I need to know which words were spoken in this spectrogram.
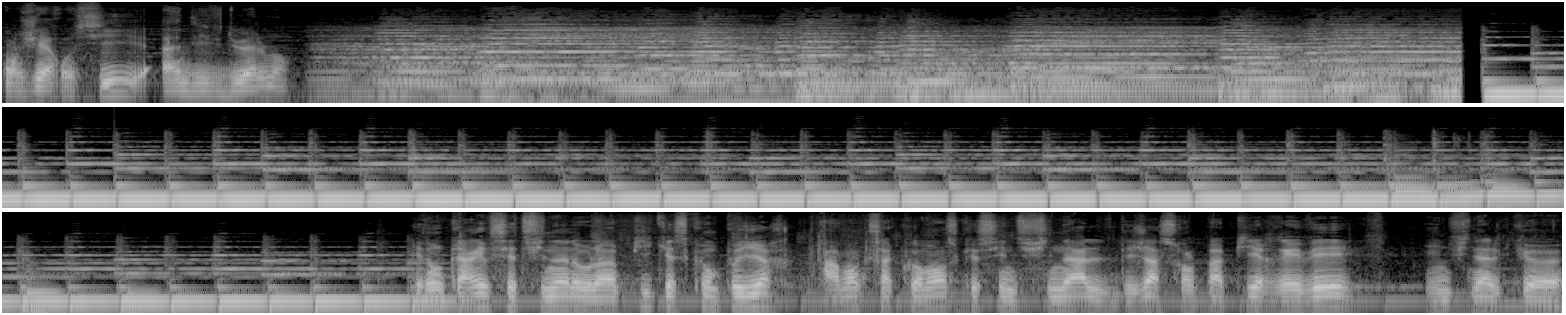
on gère aussi individuellement. Donc arrive cette finale olympique. Est-ce qu'on peut dire, avant que ça commence, que c'est une finale déjà sur le papier rêvée, une finale que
